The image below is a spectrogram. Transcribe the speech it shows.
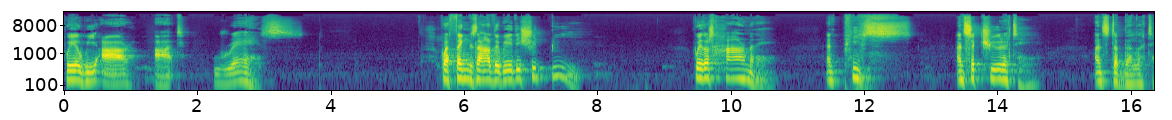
where we are at rest. Where things are the way they should be. Where there's harmony and peace and security and stability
